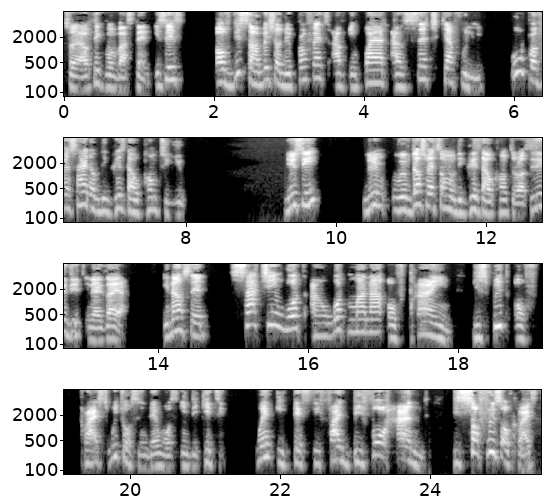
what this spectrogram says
So I'll take from verse 10. It says, Of this salvation the prophets have inquired and searched carefully who prophesied of the grace that will come to you. Do you see? We've just read some of the grace that will come to us, isn't it? In Isaiah. He now said, searching what and what manner of time the spirit of Christ, which was in them, was indicating when he testified beforehand the sufferings of Christ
